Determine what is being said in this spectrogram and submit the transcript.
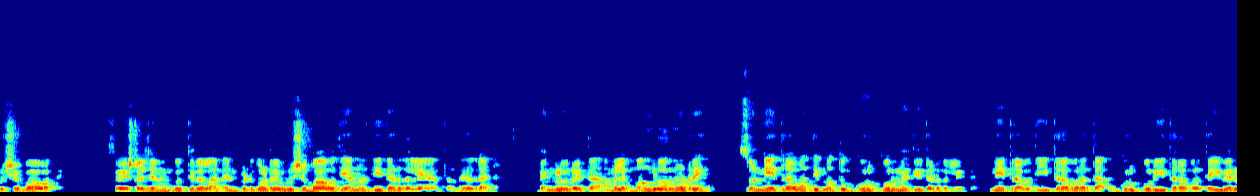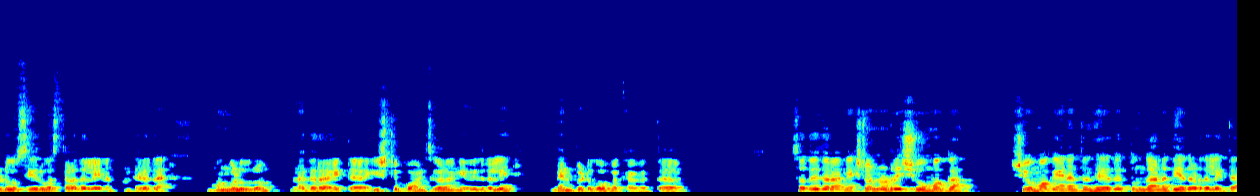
ವೃಷಭಾವತಿ ಸೊ ಎಷ್ಟೋ ಜನ ಗೊತ್ತಿರಲ್ಲ, ನೆನ್ಪಿಟ್ಕೊಳ್ರಿ ವೃಷಭಾವತಿಯ ನದಿ ದಡದಲ್ಲಿ ಏನಂತ ಹೇಳಿದ್ರೆ ಬೆಂಗಳೂರು ಐತೆ. ಆಮೇಲೆ ಮಂಗಳೂರು ನೋಡ್ರಿ ಸೊ ನೇತ್ರಾವತಿ ಮತ್ತು ಗುರುಪುರ್ ನದಿ ದಡದಲ್ಲಿ ಐತೆ. ನೇತ್ರಾವತಿ ಈ ತರ ಬರುತ್ತೆ, ಗುರುಪುರ್ ಈ ತರ ಬರುತ್ತೆ. ಇವೆರಡೂ ಸೇರುವ ಸ್ಥಳದಲ್ಲಿ ಏನಂತ ಹೇಳಿದ್ರೆ ಮಂಗಳೂರು ನಗರ ಐತೆ. ಇಷ್ಟು ಪಾಯಿಂಟ್ಸ್ ಗಳನ್ನ ನೀವು ಇದರಲ್ಲಿ ನೆನ್ಪಿಟ್ಕೋಬೇಕಾಗತ್ತೆ. ಸೊ ಅದೇ ತರ ನೆಕ್ಸ್ಟ್ ನೋಡ್ರಿ, ಶಿವಮೊಗ್ಗ. ಶಿವಮೊಗ್ಗ ಏನಂತ ಹೇಳಿದ್ರೆ ತುಂಗಾ ನದಿಯ ದಡದಲ್ಲಿ ಐತೆ.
